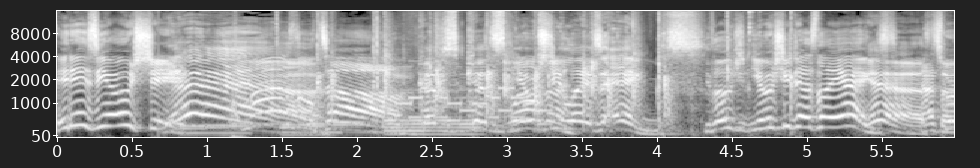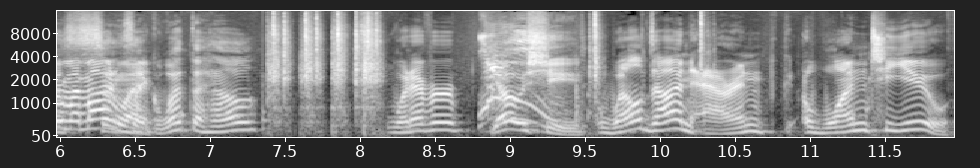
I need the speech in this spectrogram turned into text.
It is Yoshi! Yeah! Mazel tov! Because because Yoshi lays eggs. Yoshi, Yoshi does lay eggs. Yeah, That's so where my mind it's went. Like what the hell? Whatever. Yoshi. Well done, Arin. One to you.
